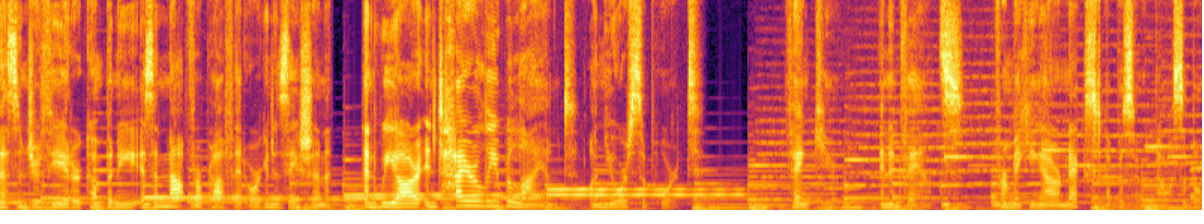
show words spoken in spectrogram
Messenger Theater Company is a not for profit organization, and we are entirely reliant on your support. Thank you in advance for making our next episode possible.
